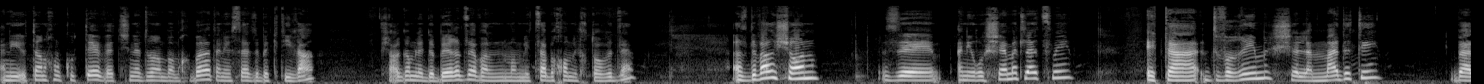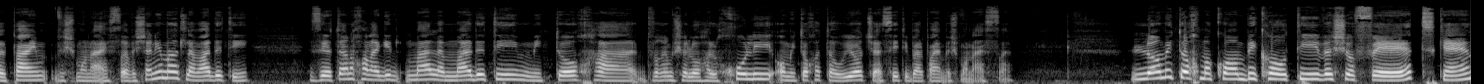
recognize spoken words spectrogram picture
אני יותר נכון כותבת שני דברים במחברת, אני עושה את זה בכתיבה. אפשר גם לדבר את זה, אבל אני ממליצה בחום לכתוב את זה. אז דבר ראשון, זה אני רושמת לעצמי את הדברים שלמדתי ב-2018. וכשאני אומרת למדתי, זה יותר נכון להגיד מה למדתי מתוך הדברים שלא הלכו לי, או מתוך הטעויות שעשיתי ב-2018. לא מתוך מקום ביקורתי ושופט, כן?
